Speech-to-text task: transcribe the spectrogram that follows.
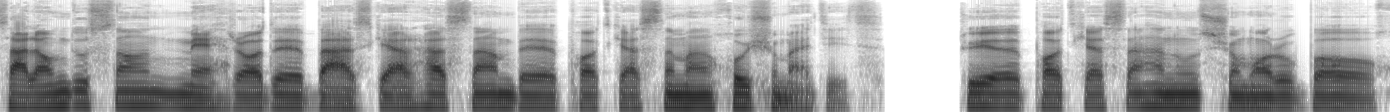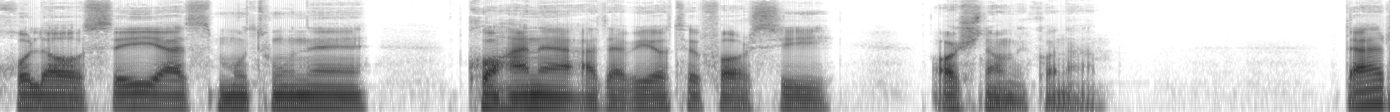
سلام دوستان مهراد بزگر هستم. به پادکست من خوش اومدید. توی پادکست هنوز شما رو با خلاصه ای از متون کهن ادبیات فارسی آشنا می‌کنم. در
